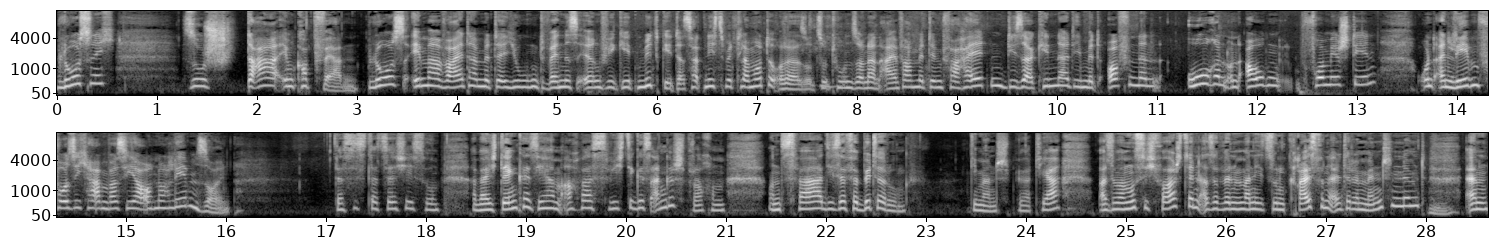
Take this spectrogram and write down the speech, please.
bloß nicht so starr im Kopf werden. Bloß immer weiter mit der Jugend, wenn es irgendwie geht, mitgeht. Das hat nichts mit Klamotte oder so zu tun, sondern einfach mit dem Verhalten dieser Kinder, die mit offenen Ohren und Augen vor mir stehen und ein Leben vor sich haben, was sie ja auch noch leben sollen. Das ist tatsächlich so. Aber ich denke, Sie haben auch was Wichtiges angesprochen. Und zwar diese Verbitterung die man spürt, ja. Also man muss sich vorstellen, also wenn man jetzt so einen Kreis von älteren Menschen nimmt, mhm. ähm,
